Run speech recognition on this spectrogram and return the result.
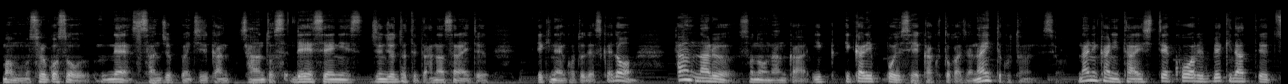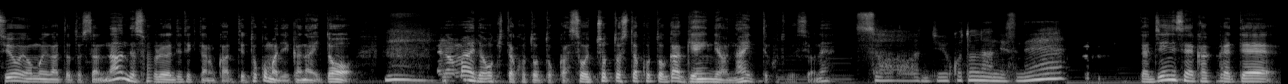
まあもうそれこそね、30分1時間ちゃんと冷静に順序立てて話さないとできないことですけど、単なるそのなんかい怒りっぽい性格とかじゃないってことなんですよ。何かに対してこうあるべきだっていう強い思いがあったとしたら、なんでそれが出てきたのかっていうとこまでいかないと、目の前で起きたこととか、そういうちょっとしたことが原因ではないってことですよね。そういうことなんですね。人生かけて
